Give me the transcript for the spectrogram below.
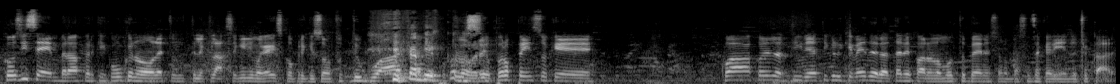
Così sembra, perché comunque non ho letto tutte le classi, quindi magari scopri che sono tutte uguali. Cambia il colore. Però penso che. Qua con gli articoli che vedo in realtà ne parlano molto bene, sono abbastanza carini da giocare.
